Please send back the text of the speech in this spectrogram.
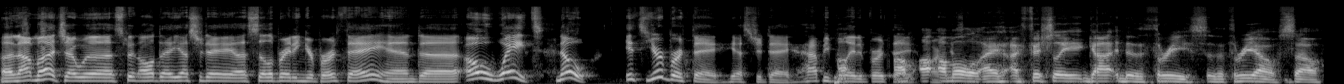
Uh, not much. I uh, spent all day yesterday uh, celebrating your birthday, and uh, oh wait, no, it's your birthday yesterday. Happy belated birthday! I'm, I'm old. I, officially got into the three, so the three zero. Oh, so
